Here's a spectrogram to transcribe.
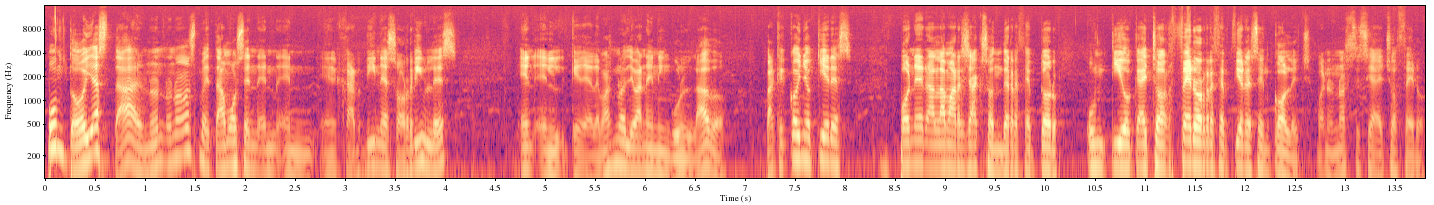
Punto, ya está. No, no nos metamos en, en- en- en jardines horribles en, en- que además no llevan a ningún lado. ¿Para qué coño quieres poner a Lamar Jackson de receptor un tío que ha hecho cero recepciones en college? Bueno, no sé si ha hecho cero.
